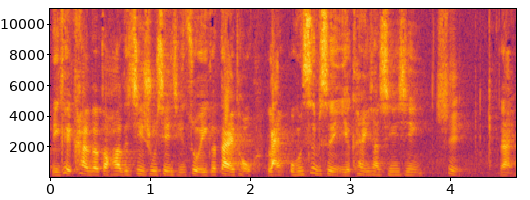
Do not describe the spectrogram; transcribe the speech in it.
你可以看得到它的技术线型做一个带头。来，我们是不是也看一下星星？是，来，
